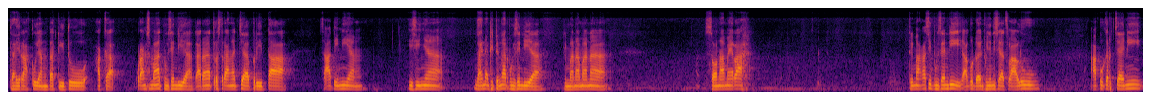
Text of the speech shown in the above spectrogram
gairahku yang tadi itu agak kurang semangat Bung Sandy ya. Karena terus terang aja berita saat ini yang isinya nggak enak didengar Bung Cindy ya di mana-mana zona merah terima kasih Bung Sandy aku doain Bung Sandy sehat selalu. Aku kerja ini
